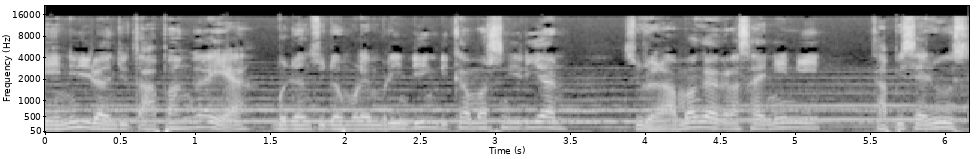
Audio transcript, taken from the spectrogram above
Ini dilanjut apa enggak ya? Badan sudah mulai merinding di kamar sendirian. Sudah lama gak ngerasain ini. Tapi serius,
